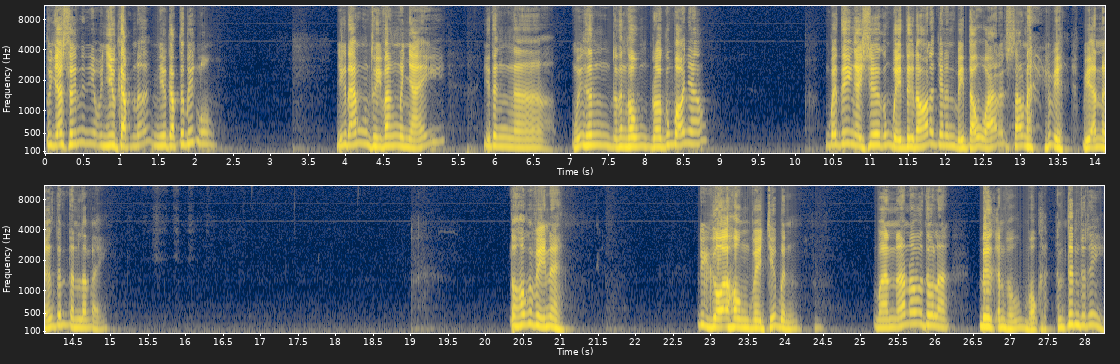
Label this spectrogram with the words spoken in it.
Tôi giả sử nhiều, cặp nữa nhiều cặp tôi biết luôn. Những cái đám con thùy văn mà nhảy với thằng uh, Nguyễn Hưng rồi thằng Hùng rồi cũng bỏ nhau. Bé Tí ngày xưa cũng bị từ đó đó Cho nên bị tẩu quả đó. Sau này bị, bị ảnh hưởng tính tình là vậy. Tôi hỏi quý vị này Đi gọi Hùng về chữa bệnh Mà nó nói với tôi là Được anh Vũ Một anh tin tôi đi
